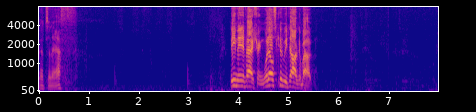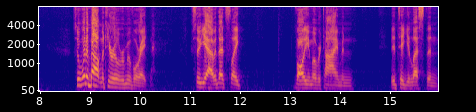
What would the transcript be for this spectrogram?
That's an F. Lean manufacturing. What else could we talk about? So what about material removal rate? So yeah, but that's like volume over time, and it'd take you less than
